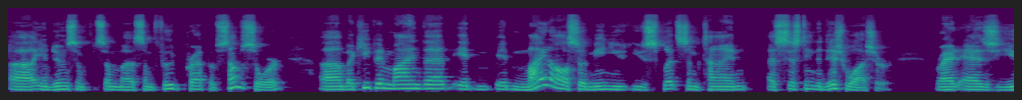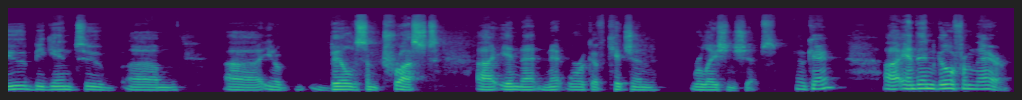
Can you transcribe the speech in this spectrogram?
uh, you know, doing some some uh, some food prep of some sort. Um, but keep in mind that it it might also mean you you split some time assisting the dishwasher, right? As you begin to um, uh, you know build some trust uh, in that network of kitchen relationships. Okay, uh, and then go from there.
